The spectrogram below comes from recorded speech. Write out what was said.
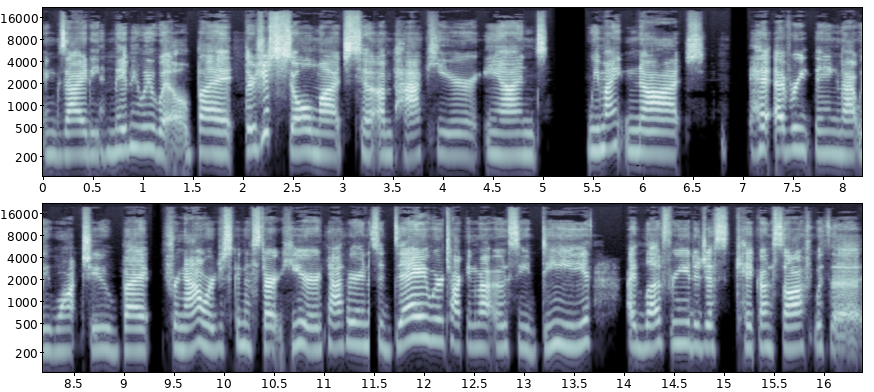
anxiety, and maybe we will, but there's just so much to unpack here, and we might not hit everything that we want to, but for now, we're just going to start here. Catherine, today we're talking about OCD. I'd love for you to just kick us off with a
